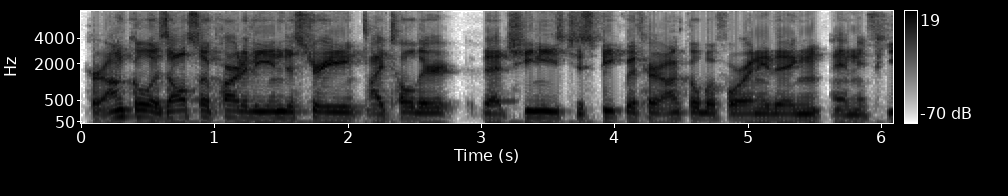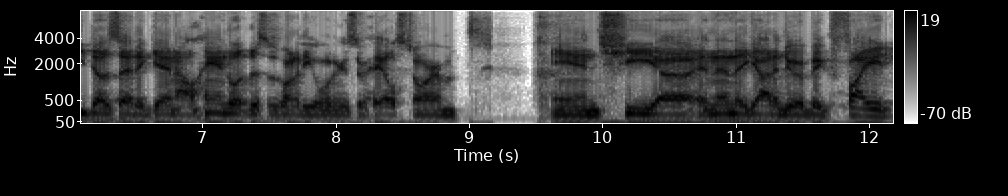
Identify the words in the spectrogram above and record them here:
Her uncle is also part of the industry. I told her that she needs to speak with her uncle before anything and if he does that again i'll handle it. This was one of the owners of hailstorm. And she uh, and then they got into a big fight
